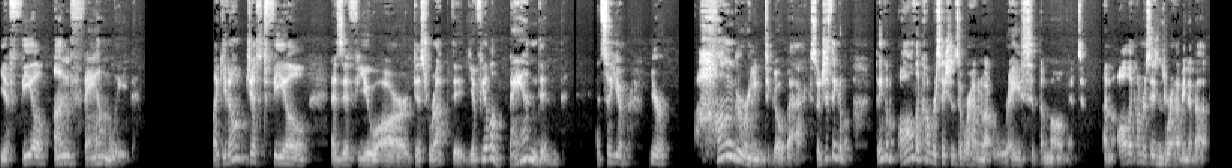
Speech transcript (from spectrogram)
you feel unfamilied. Like you don't just feel as if you are disrupted, you feel abandoned. And so you're you're hungering to go back. So just think of think of all the conversations that we're having about race at the moment, and all the conversations we're having about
